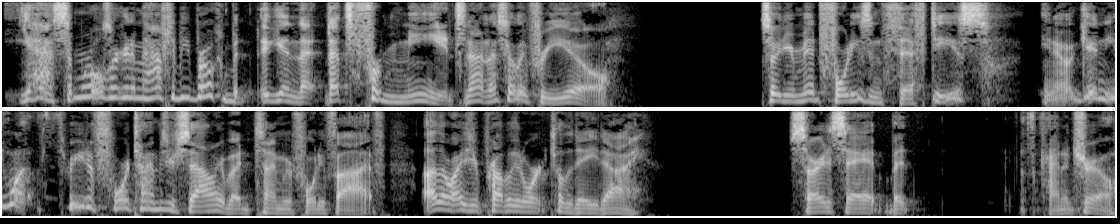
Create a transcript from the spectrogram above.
yeah, some rules are going to have to be broken. But again, that, that's for me. It's not necessarily for you. So in your mid 40s and 50s, you know, again, you want three to four times your salary by the time you're 45. Otherwise, you're probably going to work till the day you die. Sorry to say it, but it's kind of true.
